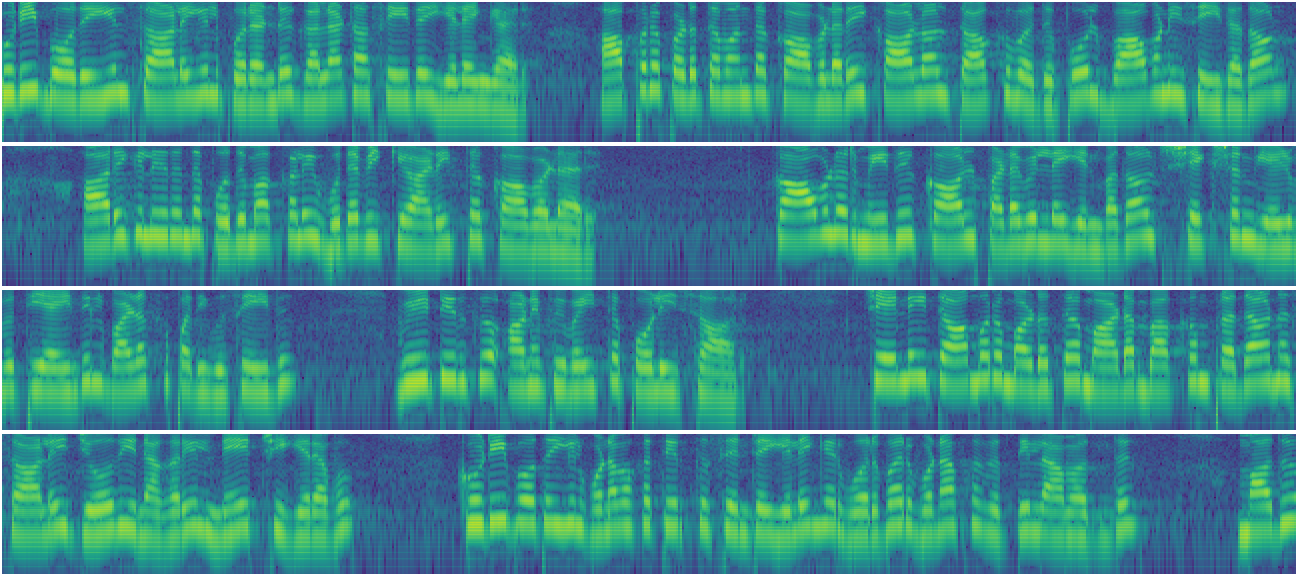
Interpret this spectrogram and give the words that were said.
குடிபோதையில் சாலையில் புரண்டு கலாட்டா செய்த இளைஞர். அப்புறப்படுத்த வந்த காவலரை காலால் தாக்குவது போல் பாவனை செய்ததால் அருகிலிருந்த பொதுமக்களை உதவிக்கு அழைத்த காவலர். காவலர் மீது கால் படவில்லை என்பதால் செக்ஷன் எழுபத்தி ஐந்தில் வழக்கு பதிவு செய்து வீட்டிற்கு அனுப்பி வைத்த போலீசார். சென்னை தாம்பரம் அடுத்த மாடம்பாக்கம் பிரதான சாலை ஜோதி நகரில் நேற்று இரவு குடிபோதையில் உணவகத்திற்கு சென்ற இளைஞர் ஒருவர் உணவகத்தில் அமர்ந்து மது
